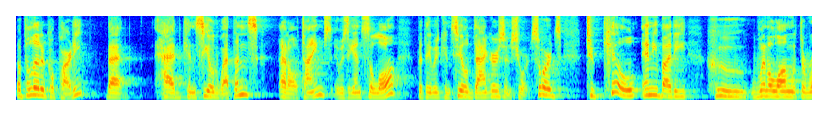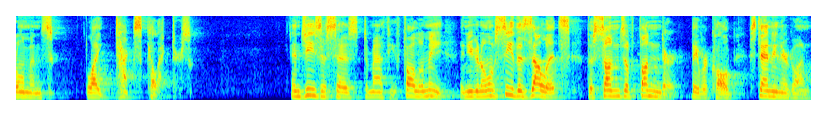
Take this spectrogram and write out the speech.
a political party that had concealed weapons at all times. It was against the law, but they would conceal daggers and short swords to kill anybody who went along with the Romans like tax collectors. And Jesus says to Matthew, Follow me. And you can almost see the zealots, the sons of thunder, they were called, standing there going,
